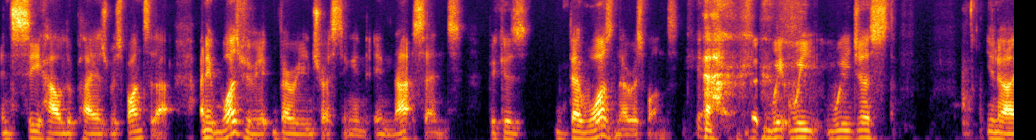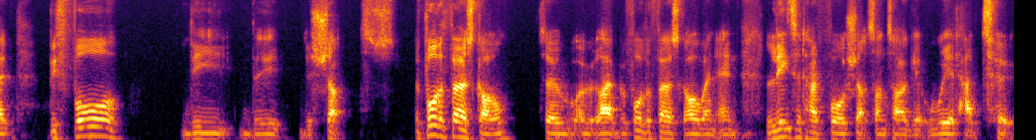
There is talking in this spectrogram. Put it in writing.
and see how the players respond to that. And it was very very interesting in in that sense because there was no response. Yeah, but we we we just you know before the the the shots before the first goal so like before the first goal went in, Leeds had had four shots on target. We had had two.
